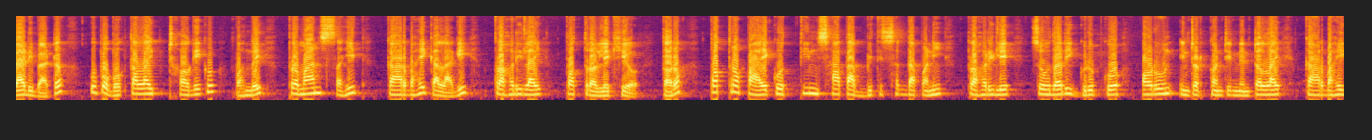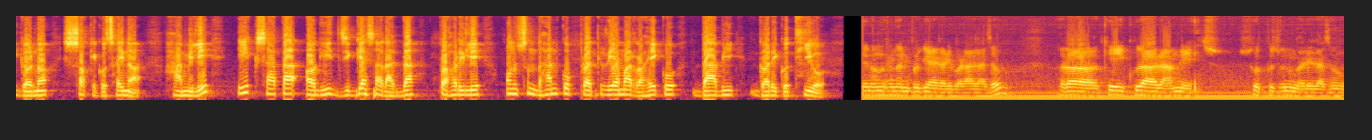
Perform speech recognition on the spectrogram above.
गाडीबाट उपभोक्तालाई ठगेको भन्दै प्रमाणसहित कारवाहीका लागि प्रहरीलाई पत्र लेखियो। तर पत्र पाएको तीन साता बितिसक्दा पनि प्रहरीले चौधरी ग्रुपको अरुण इन्टरकन्टिनेन्टललाई कारवाही गर्न सकेको छैन। हामीले एक साता अघि जिज्ञासा राख्दा प्रहरीले अनुसन्धानको प्रक्रियामा रहेको दावी गरेको थियो। अनुसन्धान प्रक्रिया अगाडि बढाएका छौँ र केही कुराहरू हामीले सोधपुछ पनि गरेका छौँ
